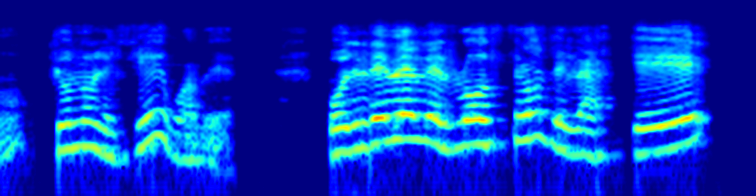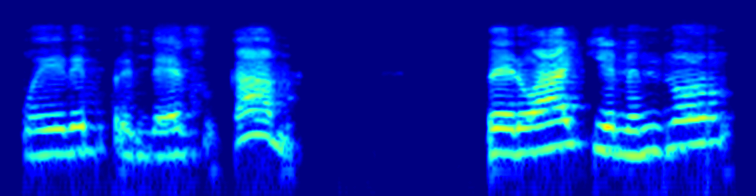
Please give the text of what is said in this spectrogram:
¿no? Yo no les llego a ver. Podré ver el rostro de las que pueden prender su cama, pero hay quienes no,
